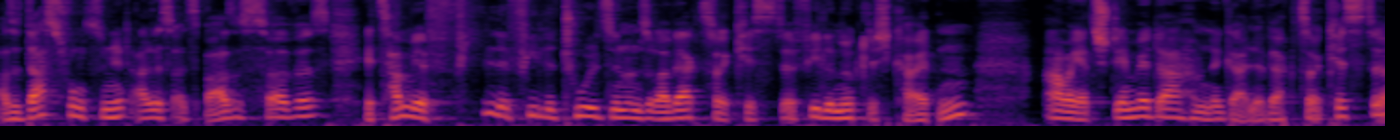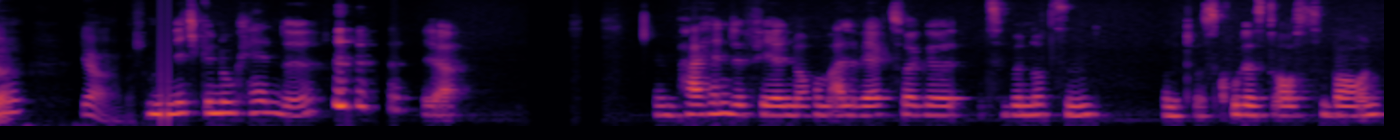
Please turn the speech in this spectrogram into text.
Also das funktioniert alles als Basisservice. Jetzt haben wir viele, viele Tools in unserer Werkzeugkiste, viele Möglichkeiten. Aber jetzt stehen wir da, haben eine geile Werkzeugkiste. Ja. Nicht genug Hände. ja. Ein paar Hände fehlen noch, um alle Werkzeuge zu benutzen und was Cooles draus zu bauen.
